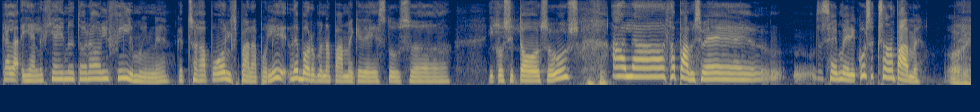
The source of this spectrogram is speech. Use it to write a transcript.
Καλά, η αλήθεια είναι τώρα όλοι φίλοι μου είναι και τους αγαπώ όλους πάρα πολύ. Δεν μπορούμε να πάμε και στους ε, 20 τόσους, αλλά θα πάμε σε, σε μερικούς, θα ξαναπάμε. Ωραία.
